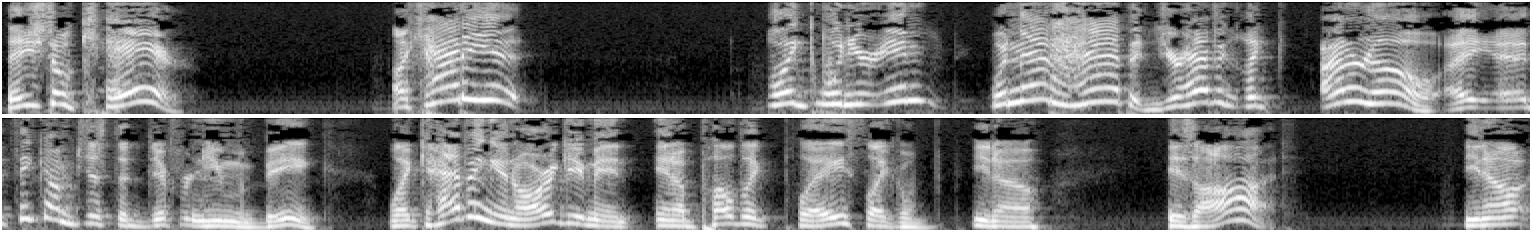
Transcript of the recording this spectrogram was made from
They just don't care. Like, how do you, like, when you're in, when that happens, you're having, like, I don't know. I, I think I'm just a different human being. Like, having an argument in a public place, like, you know, is odd. You know,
